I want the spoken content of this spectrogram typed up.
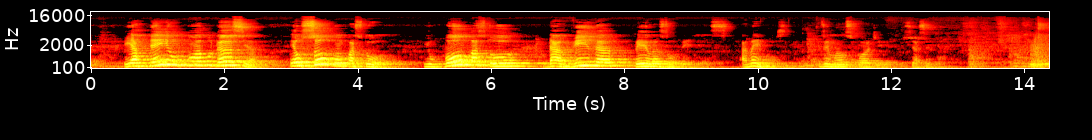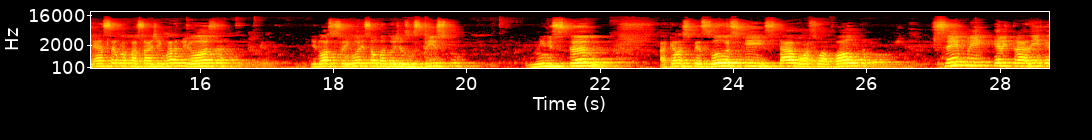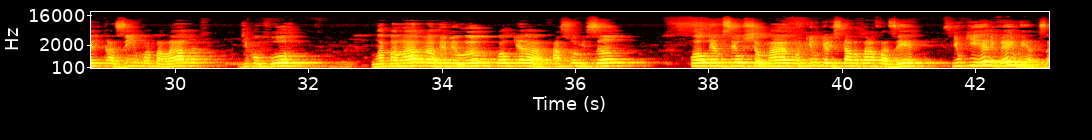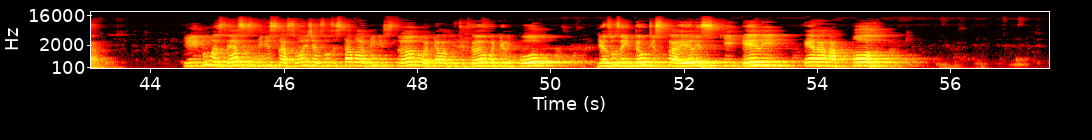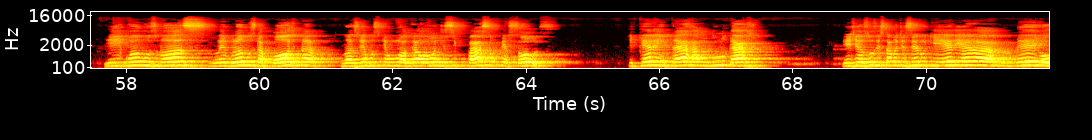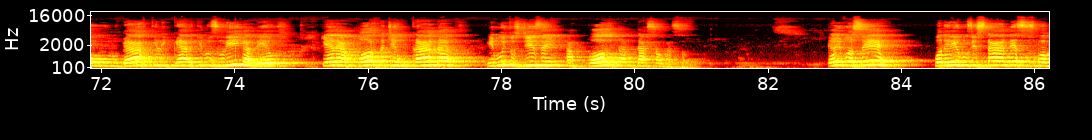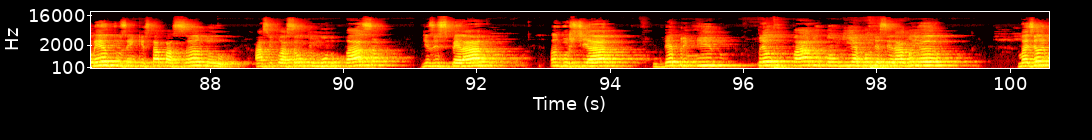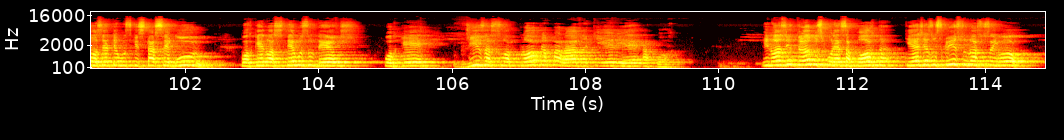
e a tenham com abundância. Eu sou o bom pastor, e o bom pastor dá vida pelas ovelhas. Amém, irmãos? Os irmãos podem se assentar. Essa é uma passagem maravilhosa de nosso Senhor e Salvador Jesus Cristo, ministrando aquelas pessoas que estavam à sua volta. Sempre ele, traria, ele trazia uma palavra de conforto, uma palavra revelando qual era a sua missão, qual que era o seu chamado, aquilo que ele estava para fazer e o que ele veio realizar. E numa dessas ministrações, Jesus estava ministrando aquela multidão, aquele povo. Jesus então diz para eles que ele era a porta. E quando nós lembramos da porta, nós vemos que é um local onde se passam pessoas que querem entrar a algum lugar. E Jesus estava dizendo que ele era o meio ou o lugar que, liga, que nos liga a Deus, que ele é a porta de entrada e muitos dizem a porta da salvação. Eu e você poderíamos estar nesses momentos em que está passando a situação que o mundo passa, desesperado, angustiado, deprimido, preocupado com o que acontecerá amanhã. Mas eu e você temos que estar seguro, porque nós temos um Deus, porque diz a sua própria palavra que ele é a porta. E nós entramos por essa porta, que é Jesus Cristo, nosso Senhor,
